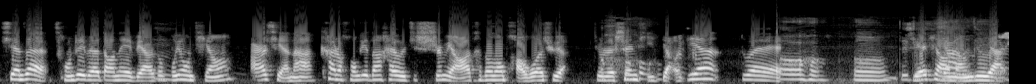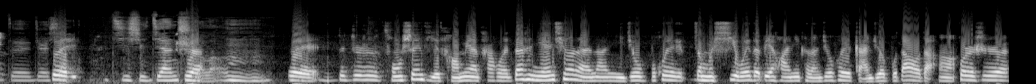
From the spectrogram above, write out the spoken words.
现在从这边到那边都不用停，而且呢，看着红绿灯还有十秒，他都能跑过去，就是身体 脚尖，对。哦，嗯，这协调能力呀对，继续坚持了，嗯嗯。对，这就是从身体层面他会，但是年轻人呢，你就不会这么细微的变化，你可能就会感觉不到的啊、或者是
